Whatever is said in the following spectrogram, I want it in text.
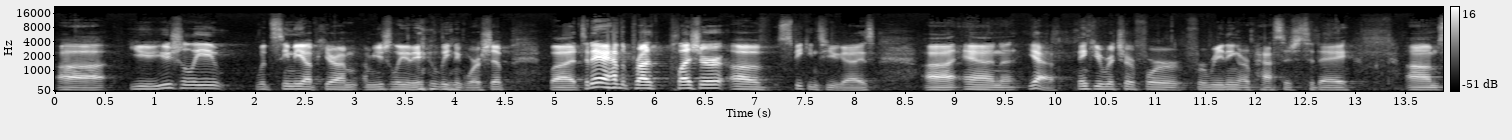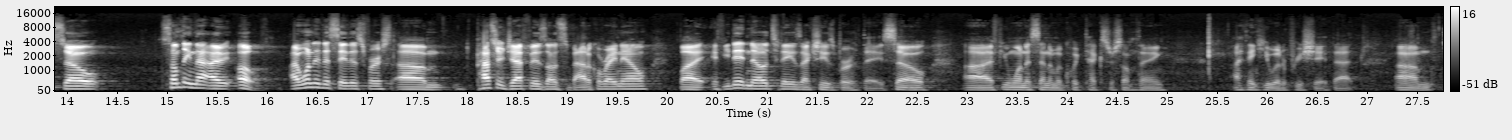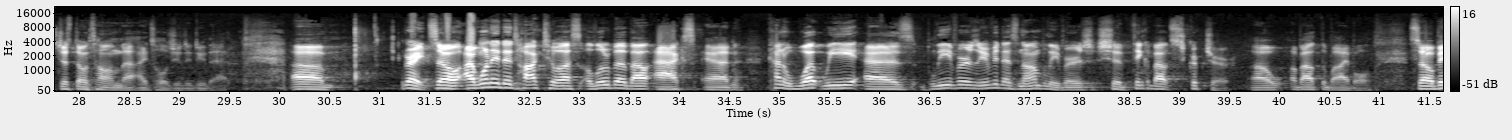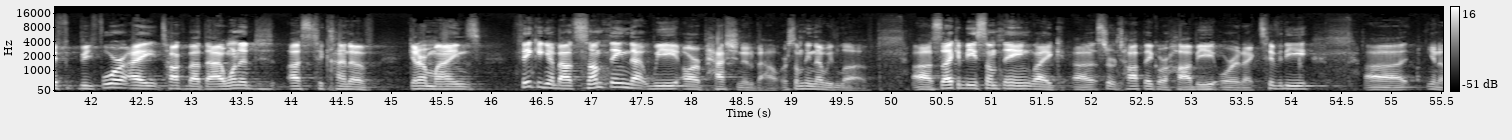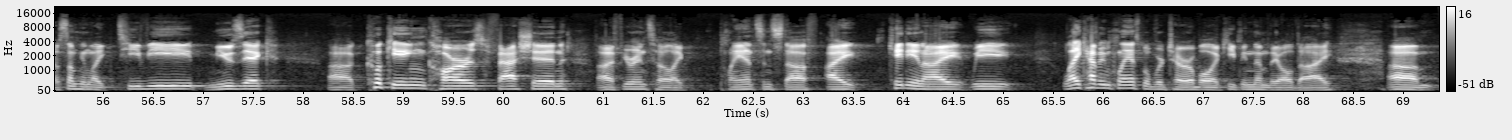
Uh, you usually would see me up here. I'm, I'm usually leading worship, but today I have the pre- pleasure of speaking to you guys. Uh, and yeah, thank you, Richard, for, for reading our passage today. Um, so, something that I, oh, I wanted to say this first. Um, Pastor Jeff is on sabbatical right now, but if you didn't know, today is actually his birthday. So, uh, if you want to send him a quick text or something, I think he would appreciate that. Um, just don't tell him that I told you to do that. Um, great. So I wanted to talk to us a little bit about Acts and kind of what we as believers or even as non believers should think about Scripture, uh, about the Bible. So before I talk about that, I wanted us to kind of get our minds thinking about something that we are passionate about or something that we love. Uh, so that could be something like a certain topic or hobby or an activity, uh, you know, something like TV, music, uh, cooking, cars, fashion. Uh, if you're into like plants and stuff, I, Katie and I, we like having plants, but we're terrible at keeping them. They all die. Um,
